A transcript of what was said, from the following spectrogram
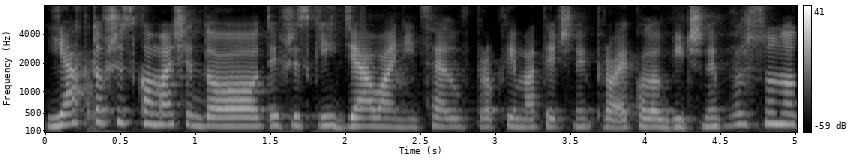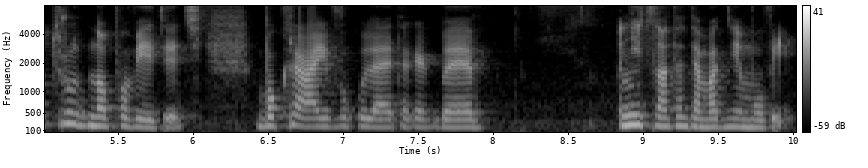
Jak to wszystko ma się do tych wszystkich działań i celów proklimatycznych, proekologicznych, po prostu no trudno powiedzieć, bo kraj w ogóle tak jakby nic na ten temat nie mówi.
